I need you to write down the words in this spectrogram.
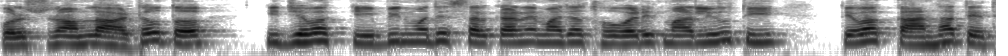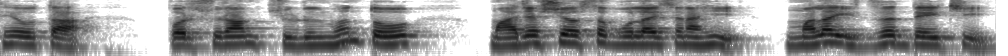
परशुरामला आठवतं की जेव्हा केबिनमध्ये सरकारने माझ्या थोबाडीत मारली होती तेव्हा कान्हा तेथे होता. परशुराम चिडून म्हणतो माझ्याशी असं बोलायचं नाही. मला इज्जत द्यायची.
